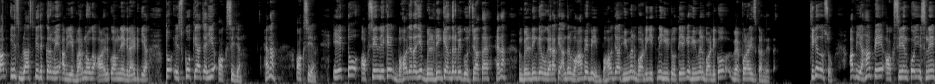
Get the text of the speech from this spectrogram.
अब इस ब्लास्ट के चक्कर में, अब ये बर्न होगा ऑयल को हमने इग्नाइट किया तो इसको क्या चाहिए? ऑक्सीजन है ना? ऑक्सीजन एक तो ऑक्सीजन लेके बहुत ज़्यादा ये बिल्डिंग के अंदर भी घुस जाता है है ना? बिल्डिंग के वगैरह के अंदर, वहाँ पे भी बहुत ज़्यादा ह्यूमन बॉडी की इतनी हीट होती है कि ह्यूमन बॉडी को वेपोराइज कर देता है। ठीक है दोस्तों? अब यहाँ पे ऑक्सीजन को इसने,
